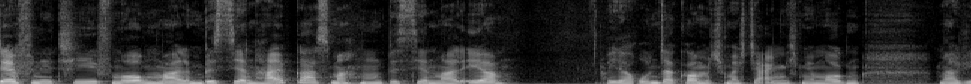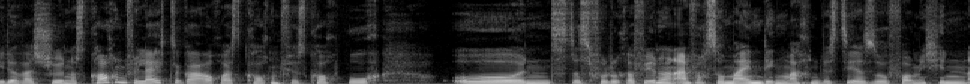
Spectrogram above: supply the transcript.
definitiv morgen mal ein bisschen Halbgas machen, ein bisschen mal eher wieder runterkommen. Ich möchte eigentlich mir morgen mal wieder was Schönes kochen, vielleicht sogar auch was kochen fürs Kochbuch und das fotografieren und einfach so mein Ding machen, wisst ihr, so vor mich hin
